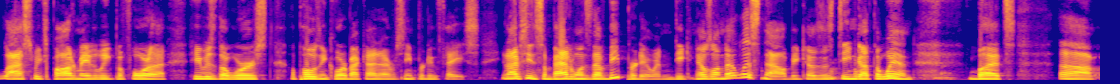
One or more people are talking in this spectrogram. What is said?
last week's pod, or maybe the week before that, he was the worst opposing quarterback I'd ever seen Purdue face. And I've seen some bad ones that have beat Purdue, and Deacon Hill's on that list now because his team got the win. But um,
